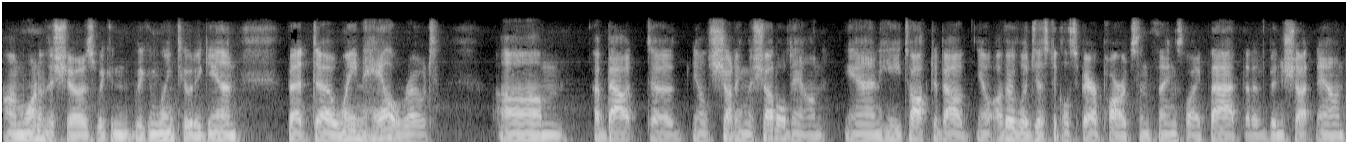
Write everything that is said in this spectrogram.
on one of the shows. We can we can link to it again. That uh, Wayne Hale wrote um, about uh, you know shutting the shuttle down, and he talked about you know other logistical spare parts and things like that that have been shut down.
